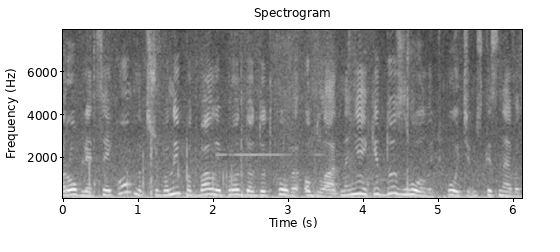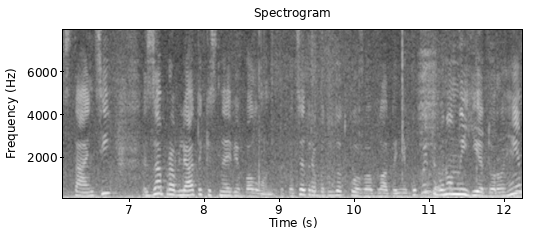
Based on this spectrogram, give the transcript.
роблять цей комплекс, щоб вони подбали про додаткове обладнання, яке дозволить потім з кисневих станцій заправляти кисневі балони. Тобто це треба додаткове обладнання купити. Воно не є дорогим,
